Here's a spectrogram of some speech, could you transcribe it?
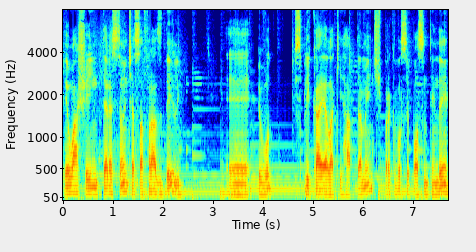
Eu achei interessante essa frase dele. É, eu vou explicar ela aqui rapidamente para que você possa entender.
